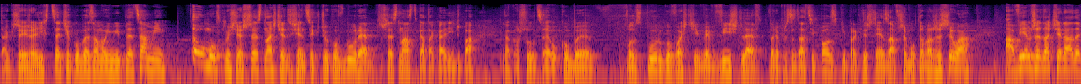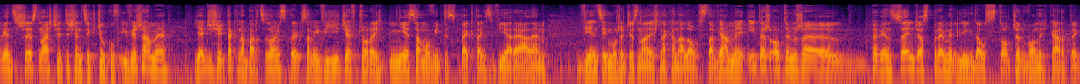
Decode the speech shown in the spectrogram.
Także jeżeli chcecie Kubę za moimi plecami, to umówmy się, 16 tysięcy kciuków w górę, 16 taka liczba na koszulce u Kuby w Wolfsburgu właściwie, w Wiśle, w reprezentacji Polski praktycznie zawsze mu towarzyszyła. A wiem, że dacie radę, więc 16 tysięcy kciuków i wieszamy. Ja dzisiaj tak na barcelońsku, jak sami widzicie, wczoraj niesamowity spektakl z Villarrealem. Więcej możecie znaleźć na kanale Obstawiamy i też o tym, że pewien sędzia z Premier League dał 100 czerwonych kartek.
